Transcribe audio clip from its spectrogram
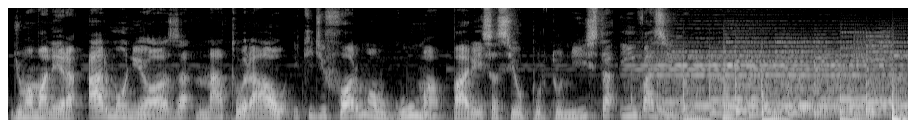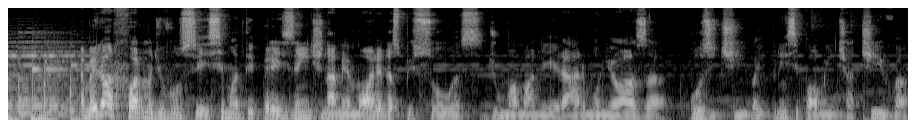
de uma maneira harmoniosa, natural e que de forma alguma pareça ser oportunista e invasiva. A melhor forma de você se manter presente na memória das pessoas de uma maneira harmoniosa, positiva e principalmente ativa,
